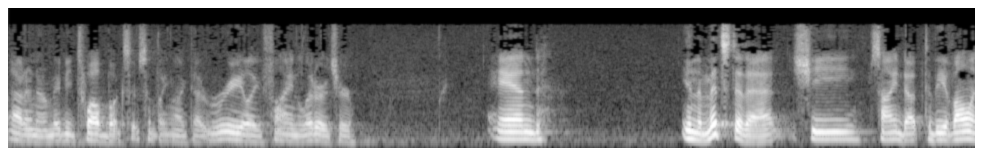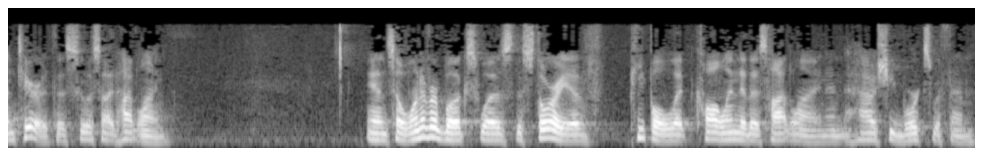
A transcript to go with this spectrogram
I don't know, maybe 12 books or something like that, really fine literature. And in the midst of that, she signed up to be a volunteer at the suicide hotline. And so one of her books was the story of people that call into this hotline and how she works with them.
